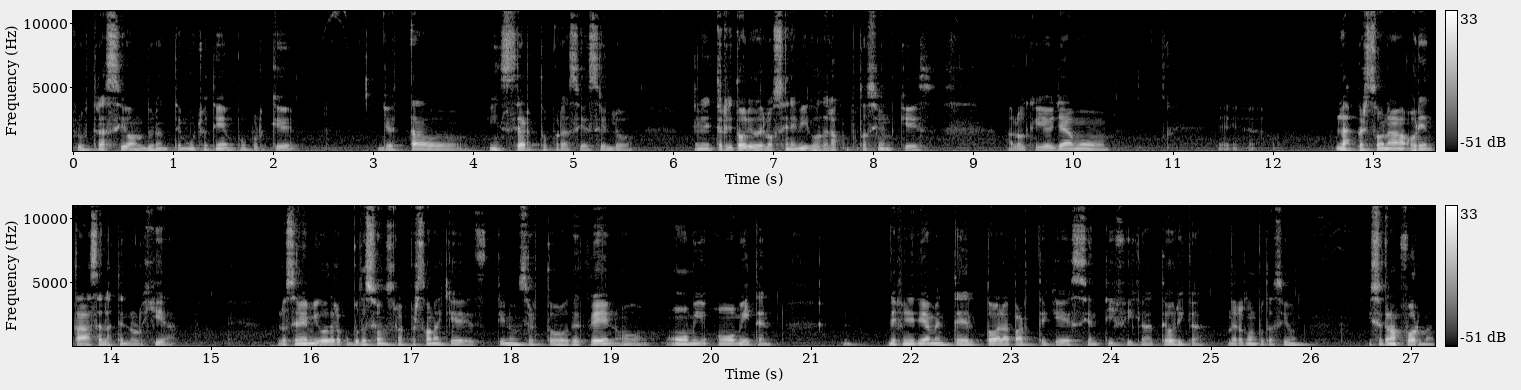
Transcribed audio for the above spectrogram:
frustración durante mucho tiempo porque yo he estado inserto, por así decirlo, en el territorio de los enemigos de la computación, que es a lo que yo llamo eh, las personas orientadas a la tecnología. Los enemigos de la computación son las personas que tienen un cierto desdén o, omiten definitivamente toda la parte que es científica, teórica de la computación y se transforman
